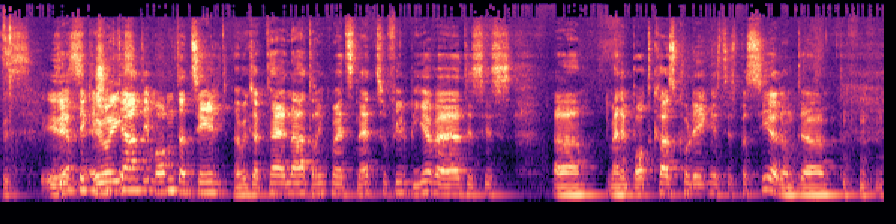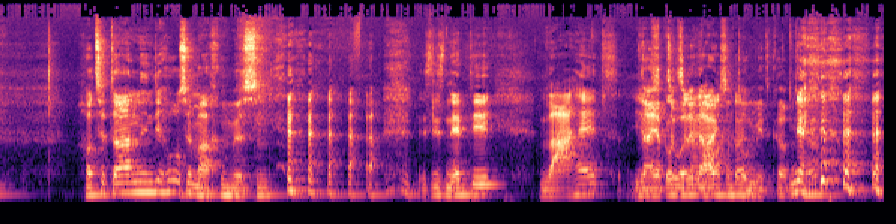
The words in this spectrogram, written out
Das ist Ich habe die Geschichte übrigens- an dem Abend erzählt. Da habe ich gesagt, nein, nein, trinken wir jetzt nicht zu viel Bier, weil das ist, äh, meinem Podcast-Kollegen ist das passiert und der hat sich dann in die Hose machen müssen. Das ist nicht die Wahrheit. Nein, ich habe Originalkondom ausgehalten. mitgehabt. Ja.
